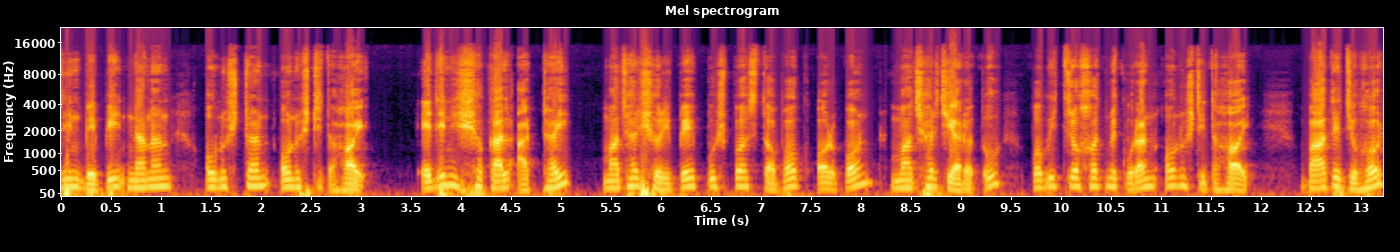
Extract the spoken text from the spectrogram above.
দিনব্যাপী নানান অনুষ্ঠান অনুষ্ঠিত হয়। এদিন সকাল আটটায় মাঝার শরীফে পুষ্পস্তবক অর্পণ, মাঝার জিয়ারত ও পবিত্র হতমে কোরআন অনুষ্ঠিত হয়। বাদে জোহর,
